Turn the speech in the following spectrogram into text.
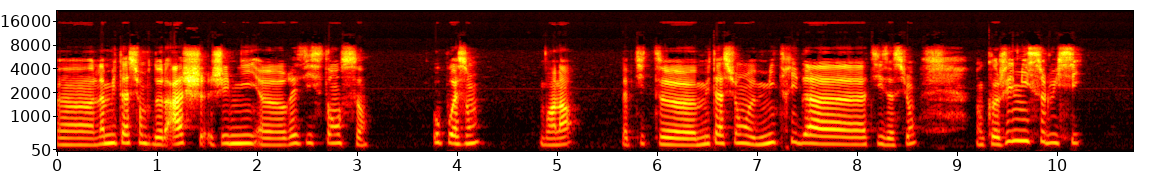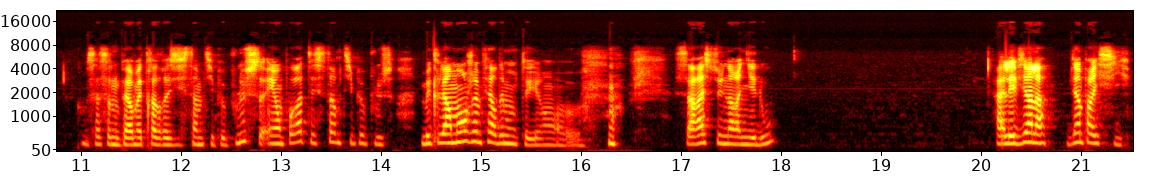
euh, la mutation de la hache. J'ai mis euh, résistance au poison. Voilà. La petite mutation mitridatisation. Donc, j'ai mis celui-ci. Comme ça, ça nous permettra de résister un petit peu plus et on pourra tester un petit peu plus. Mais clairement, je vais me faire démonter. hein, ça reste une araignée loup. Allez, viens là. Viens par ici.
